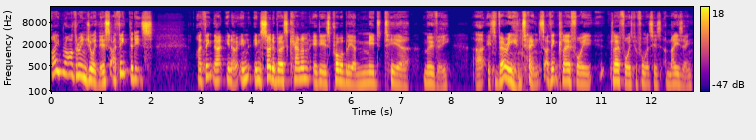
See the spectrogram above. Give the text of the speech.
I rather enjoyed this. I think that it's. I think that you know, in in Soderbergh's canon, it is probably a mid-tier movie. Uh, it's very intense. I think Claire Foy Claire Foy's performance is amazing.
